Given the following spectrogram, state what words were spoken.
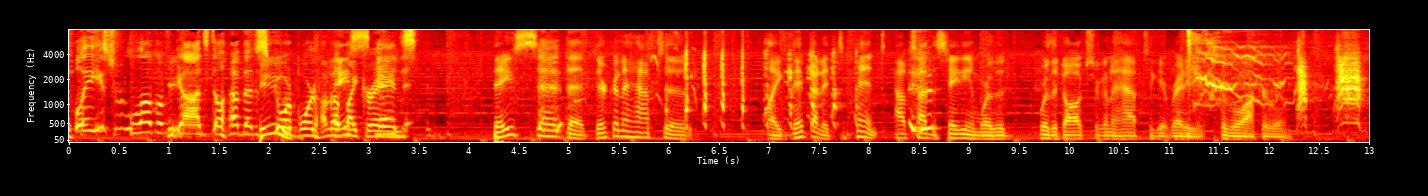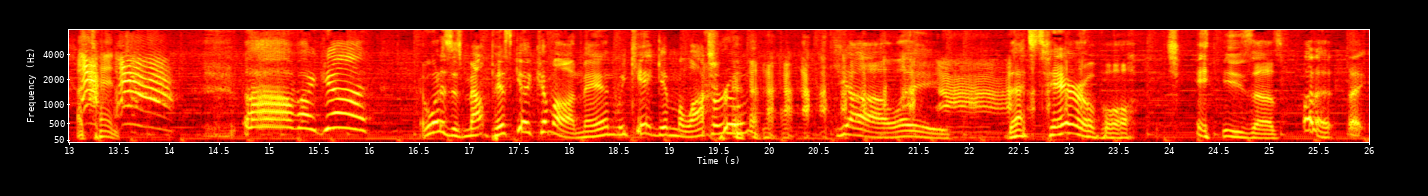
Please, for the love of God, still have that Dude, scoreboard hung up they by said- cranes. They said that they're going to have to, like, they've got a tent outside the stadium where the where the dogs are going to have to get ready for the locker room. A tent. Oh my god! What is this, Mount Pisgah? Come on, man. We can't give him a locker room. Golly, that's terrible. Jesus, what a like,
